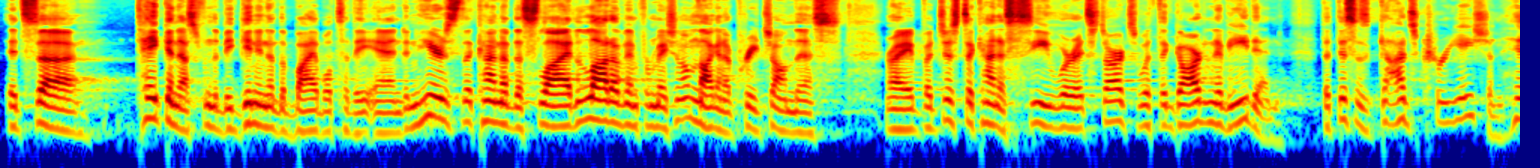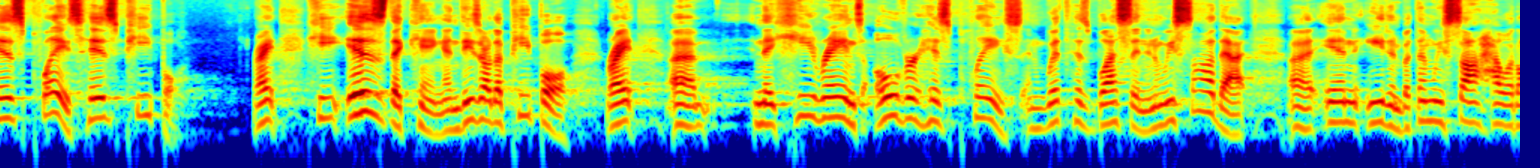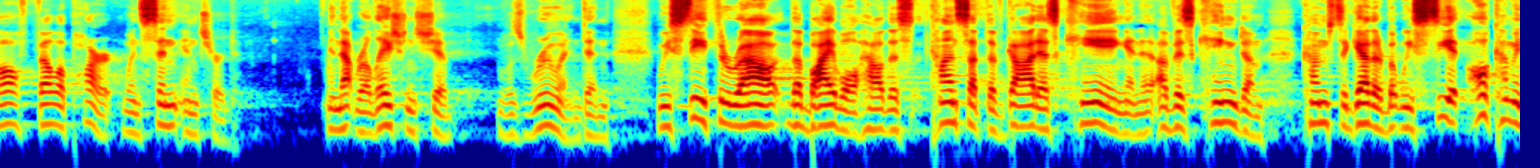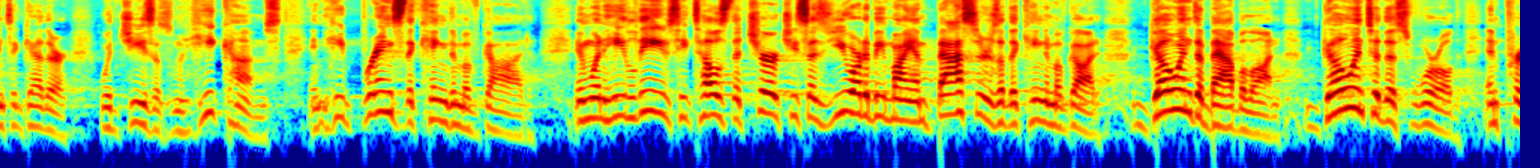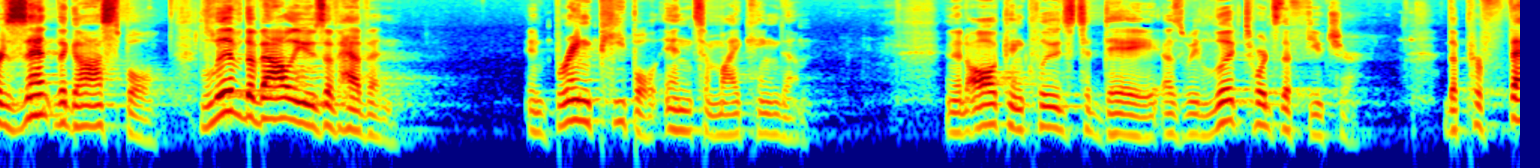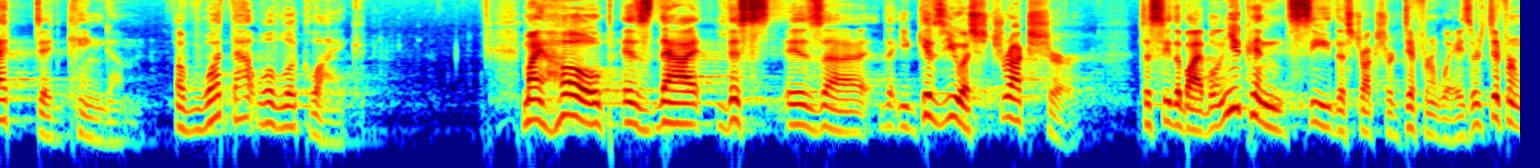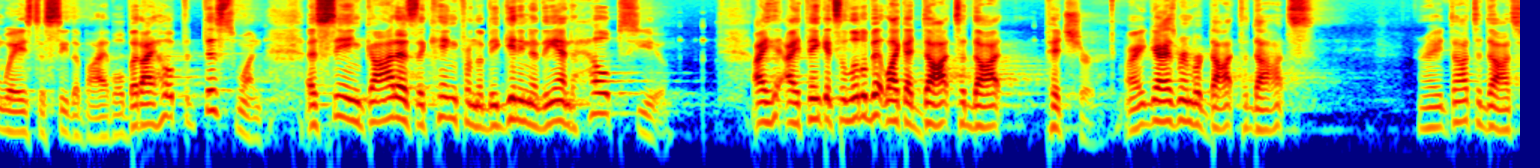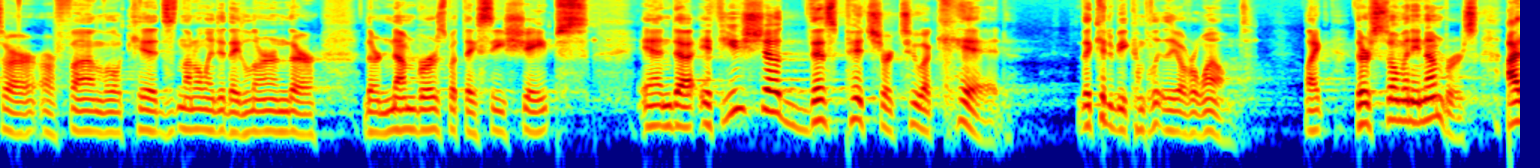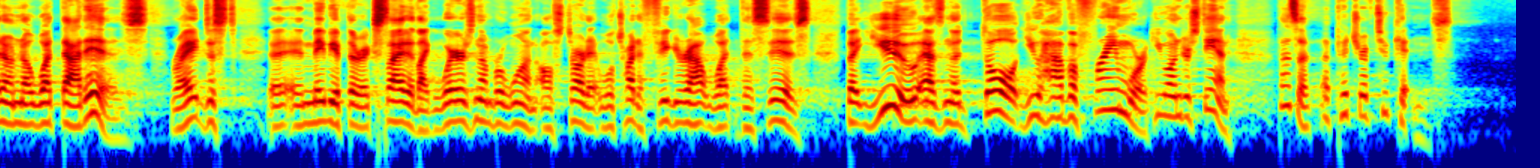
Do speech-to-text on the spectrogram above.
It's, uh, taken us from the beginning of the Bible to the end. And here's the kind of the slide, a lot of information. I'm not going to preach on this, right? But just to kind of see where it starts with the Garden of Eden, that this is God's creation, His place, His people, right? He is the king, and these are the people, right? Um, and that he reigns over his place and with his blessing. And we saw that uh, in Eden, but then we saw how it all fell apart when sin entered. And that relationship was ruined. And we see throughout the Bible how this concept of God as king and of his kingdom comes together, but we see it all coming together with Jesus when he comes and he brings the kingdom of God. And when he leaves, he tells the church, he says, You are to be my ambassadors of the kingdom of God. Go into Babylon, go into this world and present the gospel, live the values of heaven, and bring people into my kingdom. And it all concludes today as we look towards the future, the perfected kingdom of what that will look like. My hope is that this is uh, that it gives you a structure to see the Bible, and you can see the structure different ways. There's different ways to see the Bible, but I hope that this one, as seeing God as the King from the beginning to the end, helps you. I, I think it's a little bit like a dot to dot picture. All right, you guys remember dot to dots? Right? Dot to dots are, are fun. Little kids, not only do they learn their, their numbers, but they see shapes. And uh, if you showed this picture to a kid, the kid would be completely overwhelmed. Like, there's so many numbers. I don't know what that is, right? Just, uh, and maybe if they're excited, like, where's number one? I'll start it. We'll try to figure out what this is. But you, as an adult, you have a framework. You understand. That's a, a picture of two kittens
